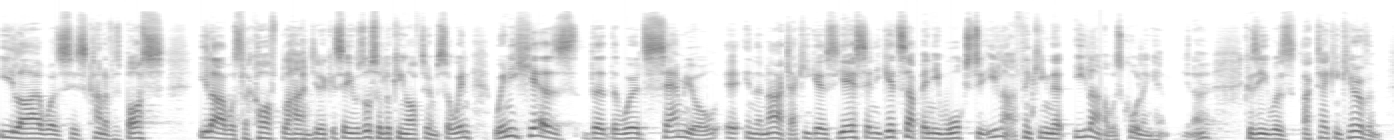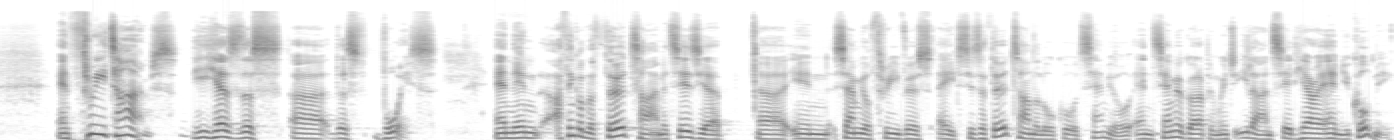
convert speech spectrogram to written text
Eli was his kind of his boss. Eli was like half blind, you know, so he was also looking after him. So when, when he hears the, the word Samuel in the night, like he goes, yes, and he gets up and he walks to Eli, thinking that Eli was calling him, you know, because he was like taking care of him. And three times he has this, uh, this voice. And then I think on the third time, it says here, uh, in Samuel 3, verse 8. It says, The third time the Lord called Samuel, and Samuel got up and went to Eli and said, Here I am, you called me.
